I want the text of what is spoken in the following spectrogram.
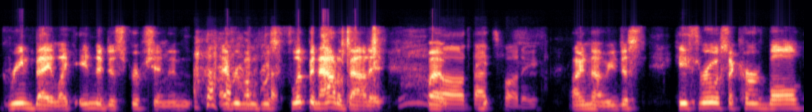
Green Bay like in the description, and everyone was flipping out about it. But oh, that's funny. I know he just he threw us a curveball,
